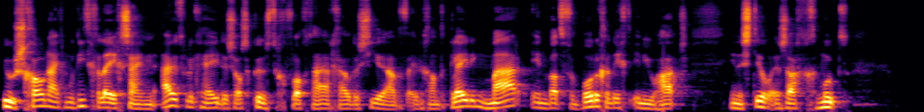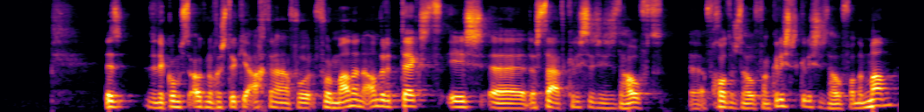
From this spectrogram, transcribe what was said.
Uw schoonheid moet niet gelegen zijn in uiterlijkheden, zoals kunstig gevlochten haar, gouden sieraad of elegante kleding, maar in wat verborgen ligt in uw hart, in een stil en zacht gemoed. Dus er komt ook nog een stukje achteraan voor, voor mannen. Een andere tekst is, uh, daar staat, Christus is het hoofd of God is het hoofd van Christus, Christus is het hoofd van de man.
